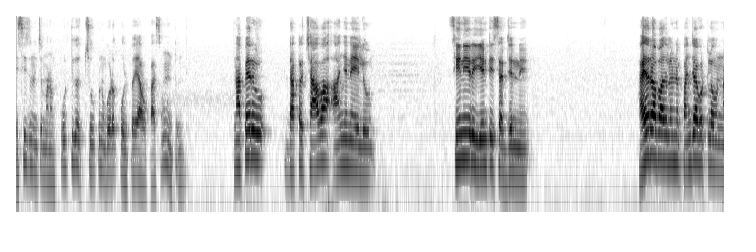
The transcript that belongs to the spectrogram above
డిసీజ్ నుంచి మనం పూర్తిగా చూపును కూడా కోల్పోయే అవకాశం ఉంటుంది. నా పేరు డాక్టర్ చావా ఆంజనేయులు సీనియర్ ఈఎన్టీ సర్జన్ని హైదరాబాద్లోని పంజాగుట్లో ఉన్న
